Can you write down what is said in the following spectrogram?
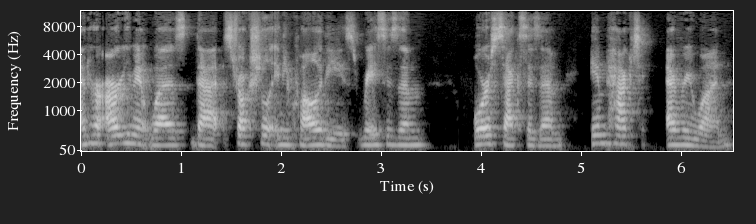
And her argument was that structural inequalities, racism or sexism, impact everyone.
